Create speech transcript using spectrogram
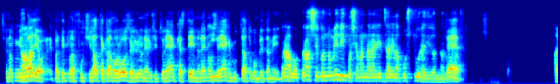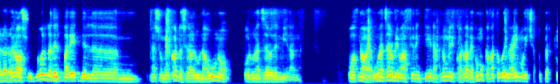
se non mi no, sbaglio, ma... è partita una fucilata clamorosa e lui non è riuscito neanche a stendere, non, sì. si è neanche buttato completamente. Bravo, però secondo me lì possiamo andare a analizzare la postura di Donnarumma. Certo. Allora, però tu... sul gol del pareggio, del, ehm, adesso mi ricordo se era l'1-1 o l'1-0 del Milan. O, no, è 1-0 prima la Fiorentina, non mi ricordo. Vabbè, comunque ha fatto con Ibrahimovic a tu per tu.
